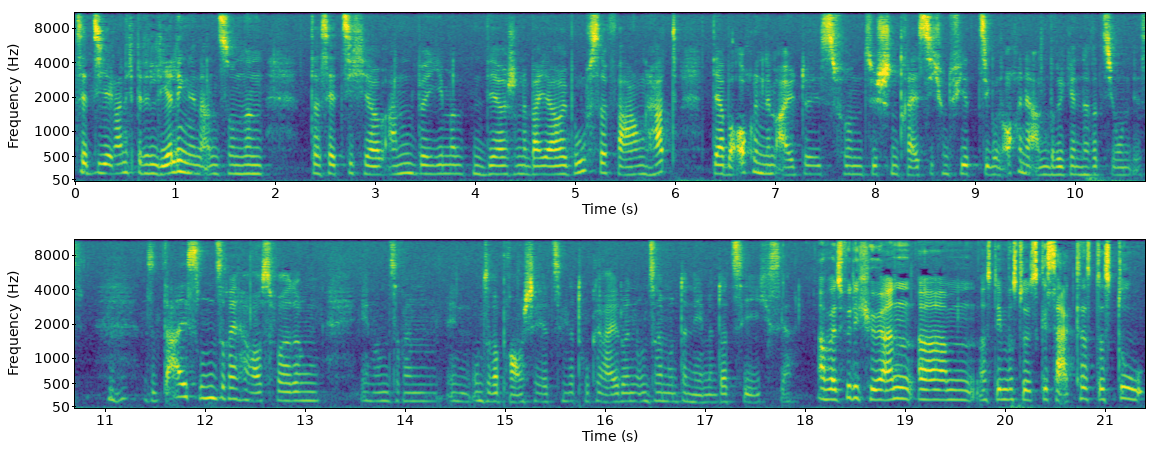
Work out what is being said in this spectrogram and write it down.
setze ich ja gar nicht bei den Lehrlingen an, sondern da setze ich ja an bei jemandem, der schon ein paar Jahre Berufserfahrung hat, der aber auch in einem Alter ist von zwischen 30 und 40 und auch eine andere Generation ist. Mhm. Also da ist unsere Herausforderung, in, unserem, in unserer Branche jetzt, in der Druckerei oder in unserem Unternehmen. Dort sehe ich es ja. Aber jetzt würde ich hören, ähm, aus dem, was du jetzt gesagt hast, dass du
